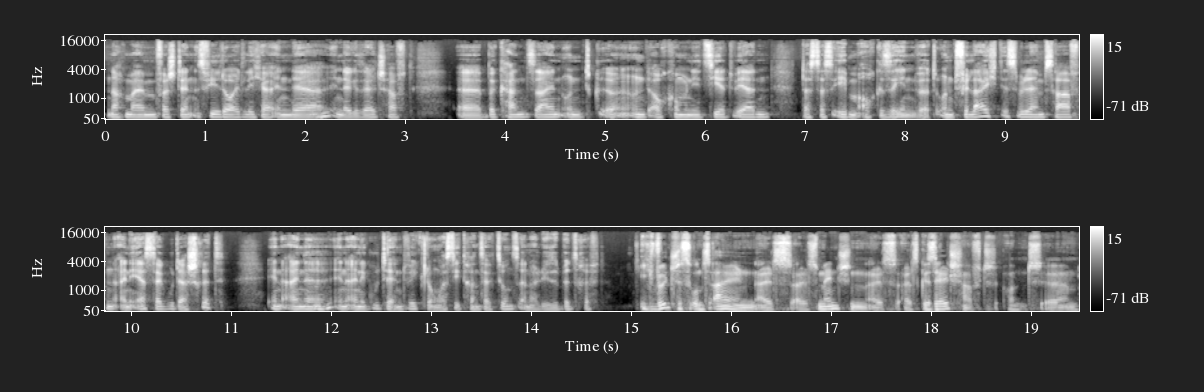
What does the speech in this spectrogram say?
nach meinem Verständnis viel deutlicher in der mhm. in der Gesellschaft äh, bekannt sein und, äh, und auch kommuniziert werden, dass das eben auch gesehen wird. Und vielleicht ist Wilhelmshaven ein erster guter Schritt in eine, mhm. in eine gute Entwicklung, was die Transaktionsanalyse betrifft. Ich wünsche es uns allen als, als Menschen, als, als Gesellschaft. Und ähm,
